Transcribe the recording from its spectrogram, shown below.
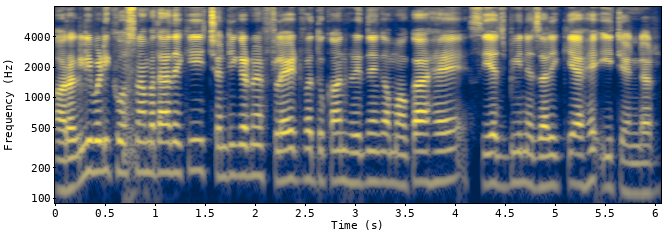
और अगली बड़ी घोषणा बता दें कि चंडीगढ़ में फ्लैट व दुकान खरीदने का मौका है सीएचबी ने जारी किया है ई टेंडर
